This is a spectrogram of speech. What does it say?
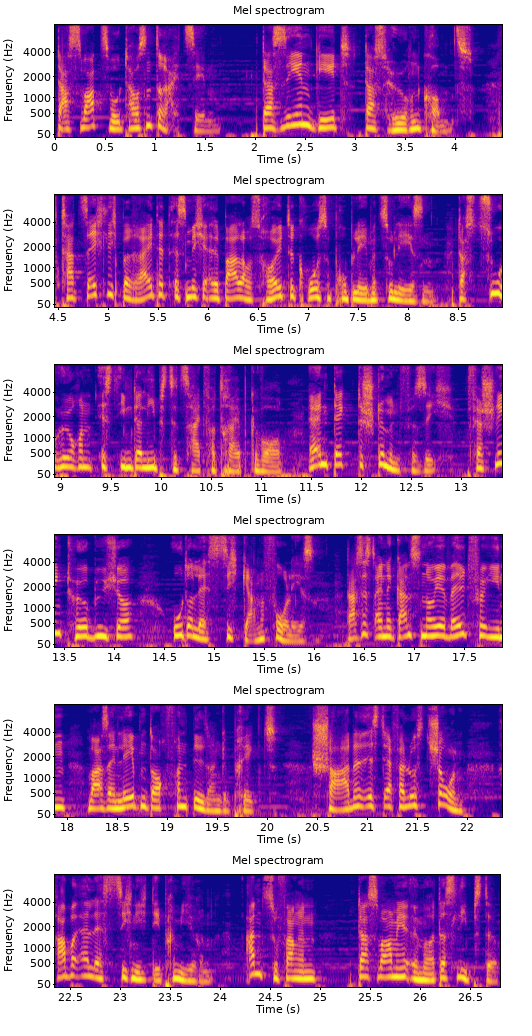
Das war 2013. Das Sehen geht, das Hören kommt. Tatsächlich bereitet es Michael Ballhaus heute große Probleme zu lesen. Das Zuhören ist ihm der liebste Zeitvertreib geworden. Er entdeckte Stimmen für sich, verschlingt Hörbücher oder lässt sich gerne vorlesen. Das ist eine ganz neue Welt für ihn, war sein Leben doch von Bildern geprägt. Schade ist der Verlust schon, aber er lässt sich nicht deprimieren. Anzufangen, das war mir immer das Liebste.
